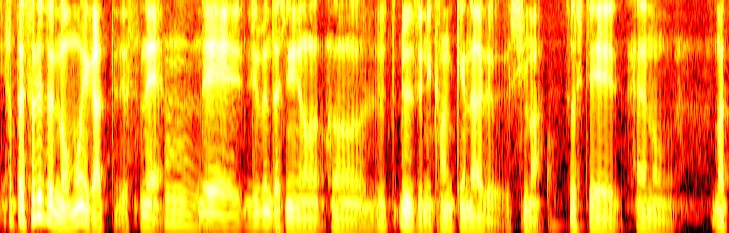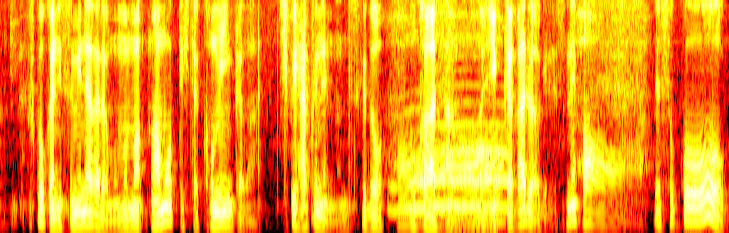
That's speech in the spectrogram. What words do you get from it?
人、やっぱりそれぞれの思いがあってですね、うん。で自分たちのうんルルーツに関係のある島、そしてあの、まあ、福岡に住みながらも、ま、守ってきた古民家が築100年なんですけど、お母さんの実家があるわけですね。はでそこを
